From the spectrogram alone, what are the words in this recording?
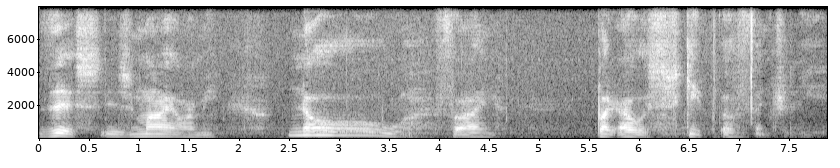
This is my army. No! Fine. But I will escape eventually.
